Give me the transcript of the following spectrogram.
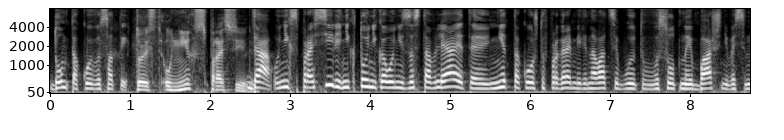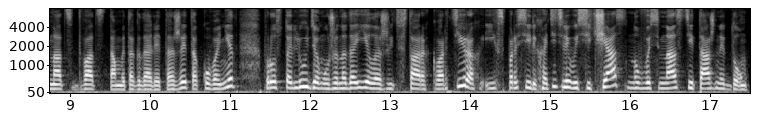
дом такой высоты. То есть у них спросили? Да, у них спросили, никто никого не заставляет. Э, нет такого, что в программе реновации будут высотные башни 18-20 там и так далее этажей. Такого нет. Просто людям уже надоело жить в старых квартирах. И их спросили, хотите ли вы сейчас, но в 18-этажный дом?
